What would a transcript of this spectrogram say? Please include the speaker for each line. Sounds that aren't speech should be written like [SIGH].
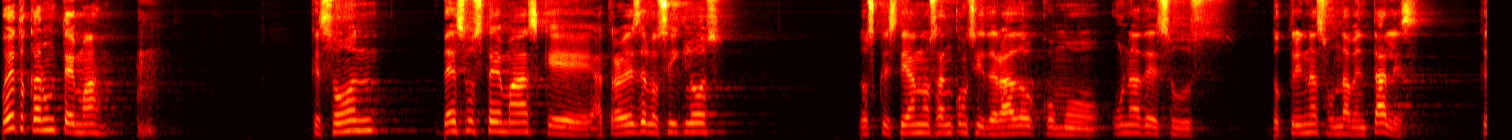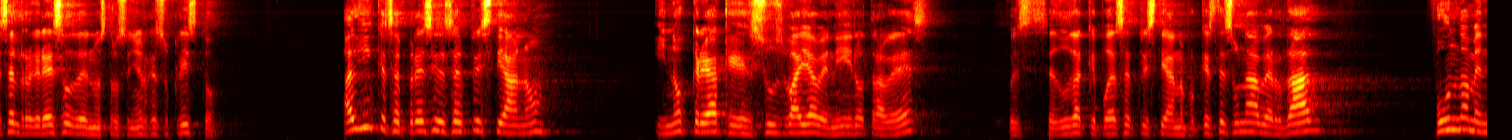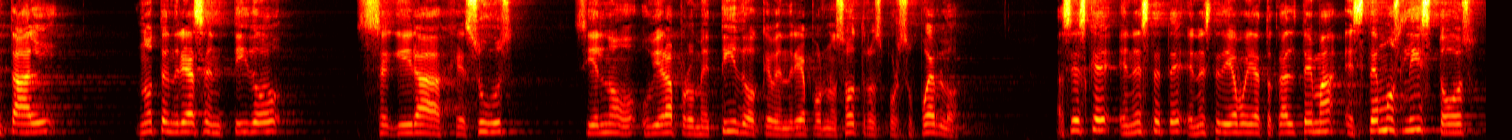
Speaker 1: Voy a tocar un tema que son de esos temas que a través de los siglos los cristianos han considerado como una de sus doctrinas fundamentales, que es el regreso de nuestro Señor Jesucristo. Alguien que se precie de ser cristiano y no crea que Jesús vaya a venir otra vez, pues se duda que pueda ser cristiano, porque esta es una verdad fundamental. No tendría sentido seguir a Jesús si Él no hubiera prometido que vendría por nosotros, por su pueblo. Así es que en este, en este día voy a tocar el tema, estemos listos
